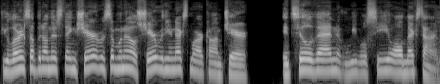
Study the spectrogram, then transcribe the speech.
If you learned something on this thing, share it with someone else. Share it with your next Marcom chair. Until then, we will see you all next time.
